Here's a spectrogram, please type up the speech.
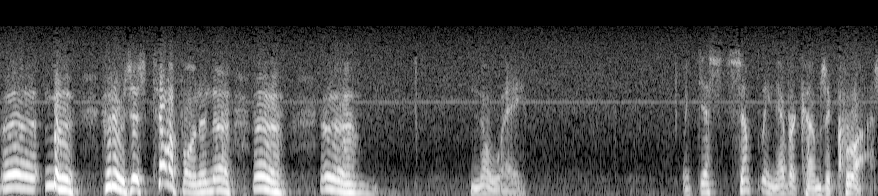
uh, there was this telephone, and uh, uh, uh, no way. It just simply never comes across.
